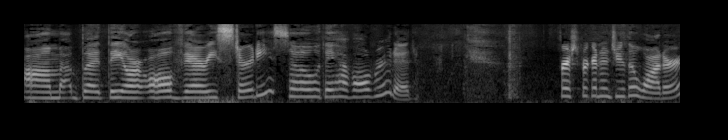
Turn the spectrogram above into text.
Um, but they are all very sturdy, so they have all rooted. First, we're gonna do the water.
